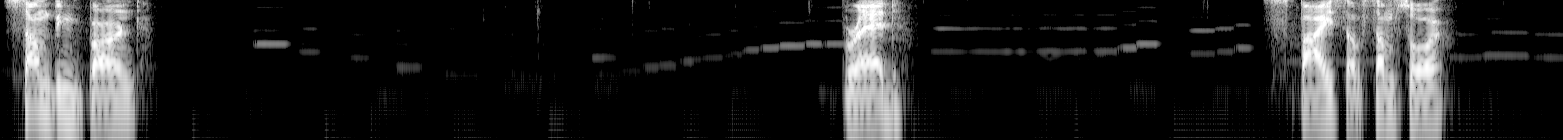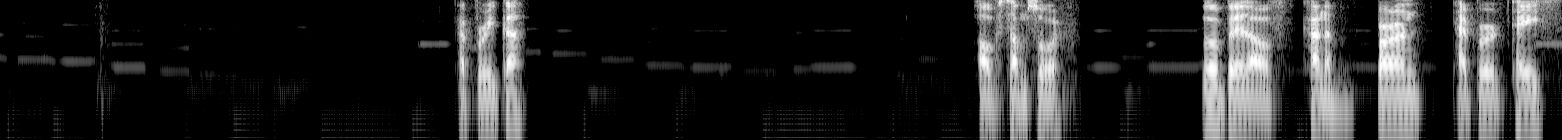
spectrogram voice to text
Something burned. Bread. Spice of some sort. Paprika of some sort, a little bit of kind of burnt pepper taste.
